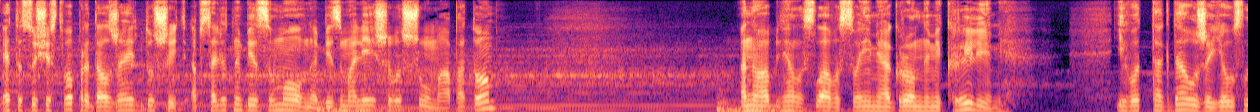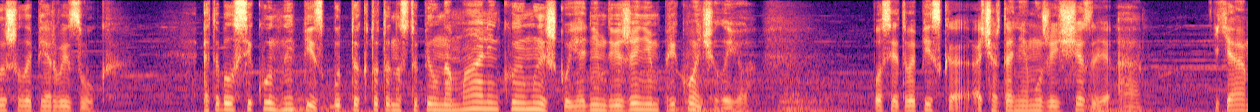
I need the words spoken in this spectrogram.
Это существо продолжает душить, абсолютно безмолвно, без малейшего шума, а потом... Оно обняло Славу своими огромными крыльями, и вот тогда уже я услышала первый звук. Это был секундный писк, будто кто-то наступил на маленькую мышку и одним движением прикончил ее. После этого писка очертания мужа исчезли, а я...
